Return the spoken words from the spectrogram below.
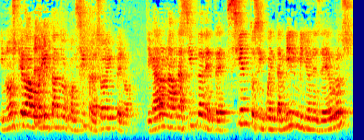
Y no os quiero aburrir tanto con cifras hoy, pero llegaron a una cifra de entre 150 mil millones de euros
